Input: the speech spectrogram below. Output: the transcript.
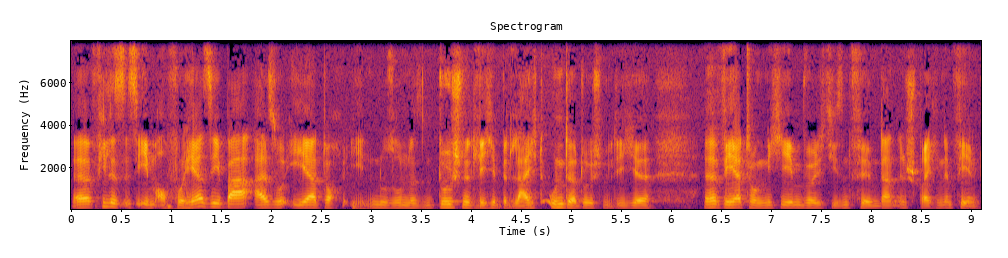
Äh, vieles ist eben auch vorhersehbar, also eher doch nur so eine durchschnittliche, leicht unterdurchschnittliche äh, Wertung. Nicht jedem würde ich diesen Film dann entsprechend empfehlen.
